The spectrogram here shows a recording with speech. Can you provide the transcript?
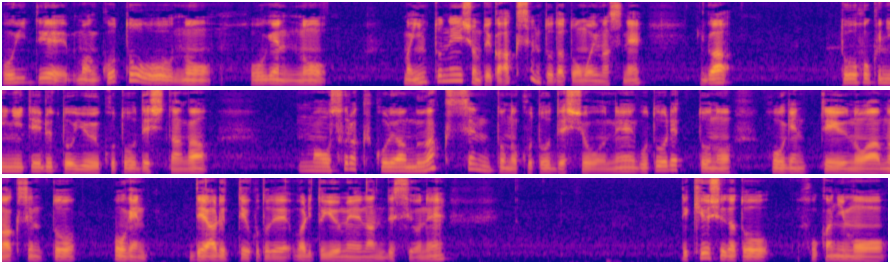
ほいで、まあ、五島の方言の、まあ、イントネーションというかアクセントだと思いますね。が、東北に似ているということでしたが、まあ、おそらくこれは無アクセントのことでしょうね。五島列島の方言っていうのは無アクセント方言であるっていうことで割と有名なんですよね。で九州だと他にも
